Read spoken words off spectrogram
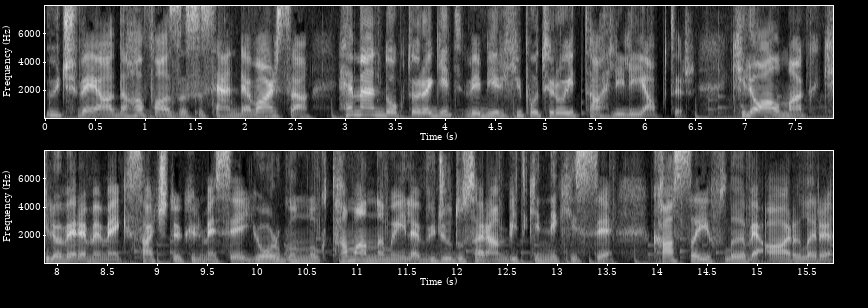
3 veya daha fazlası sende varsa hemen doktora git ve bir hipotiroid tahlili yaptır. Kilo almak, kilo verememek, saç dökülmesi, yorgunluk, tam anlamıyla vücudu saran bitkinlik hissi, kas zayıflığı ve ağrıları,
